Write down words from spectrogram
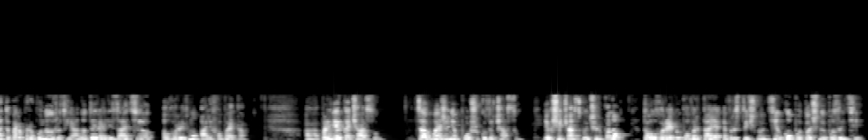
А тепер пропоную розглянути реалізацію алгоритму альфа-бета. Перевірка часу це обмеження пошуку за часом. Якщо час вичерпано, то алгоритм повертає евристичну оцінку поточної позиції,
